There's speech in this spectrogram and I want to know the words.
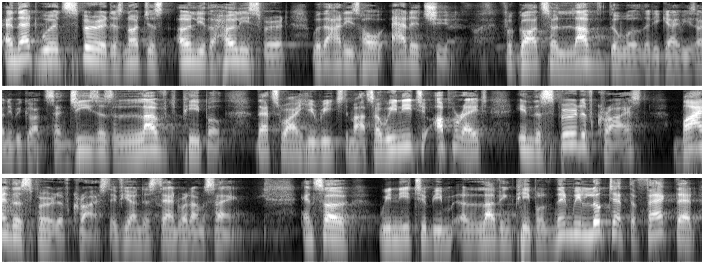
And that word spirit is not just only the Holy Spirit without his whole attitude. For God so loved the world that he gave his only begotten Son. Jesus loved people. That's why he reached them out. So we need to operate in the Spirit of Christ by the Spirit of Christ, if you understand what I'm saying. And so we need to be uh, loving people. Then we looked at the fact that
